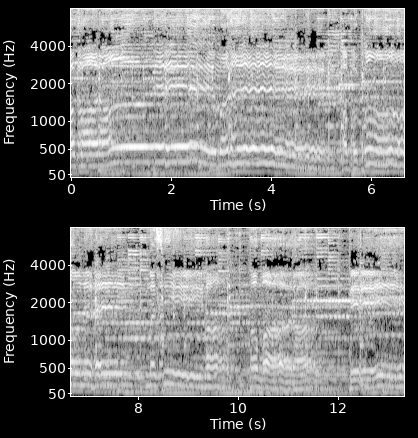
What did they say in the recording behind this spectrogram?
کفارہ تیرے بغیر اب کون ہے مسیحا ہمارا تیرے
